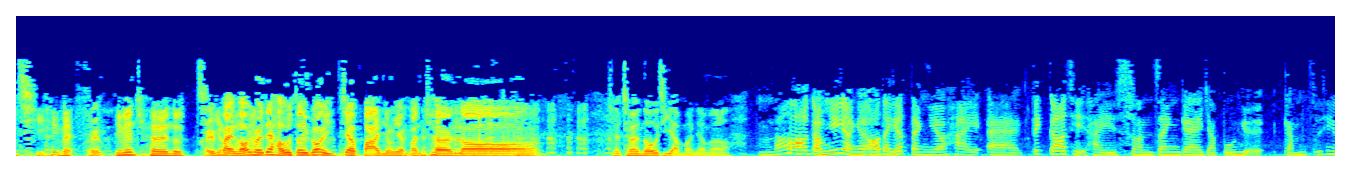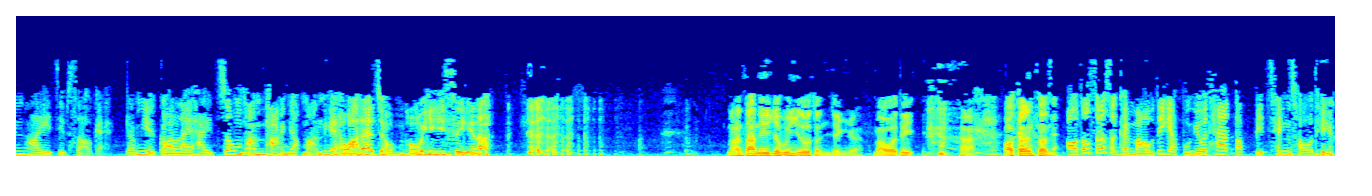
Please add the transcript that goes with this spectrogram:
詞唔係佢點樣唱到？佢咪攞佢啲口水歌，然之後扮用日文唱咯，就唱到好似日文咁樣咯。唔得咯，咁呢樣嘢我哋一定要係誒啲歌詞係純正嘅日本語，咁先可以接受嘅。咁如果你係中文扮日文嘅話咧，就唔好意思啦。晚山啲日本語都純正嘅，某一啲嚇、啊，我相信。我都相信佢某啲日本語會聽得特別清楚添。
